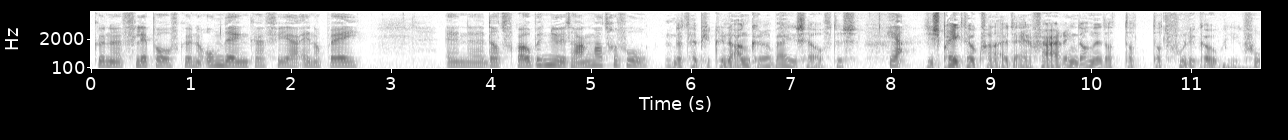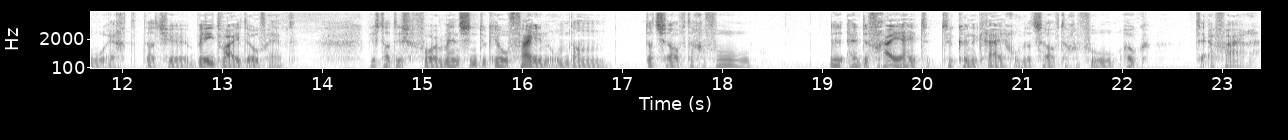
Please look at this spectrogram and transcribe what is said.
kunnen flippen of kunnen omdenken via NLP. En eh, dat verkoop ik nu, het hangmatgevoel. en dat heb je kunnen ankeren bij jezelf. Dus Ja, je spreekt ook vanuit ervaring dan, hè? Dat, dat, dat voel ik ook. Ik voel echt dat je weet waar je het over hebt. Dus dat is voor mensen natuurlijk heel fijn om dan datzelfde gevoel, de, hè, de vrijheid te kunnen krijgen om datzelfde gevoel ook te ervaren.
